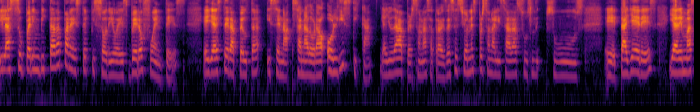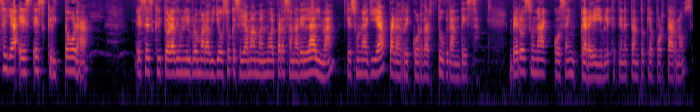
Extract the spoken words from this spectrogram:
Y la super invitada para este episodio es Vero Fuentes. Ella es terapeuta y sanadora holística y ayuda a personas a través de sesiones personalizadas, sus, sus eh, talleres y además ella es escritora. Es escritora de un libro maravilloso que se llama Manual para Sanar el Alma, que es una guía para recordar tu grandeza. Vero es una cosa increíble que tiene tanto que aportarnos.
